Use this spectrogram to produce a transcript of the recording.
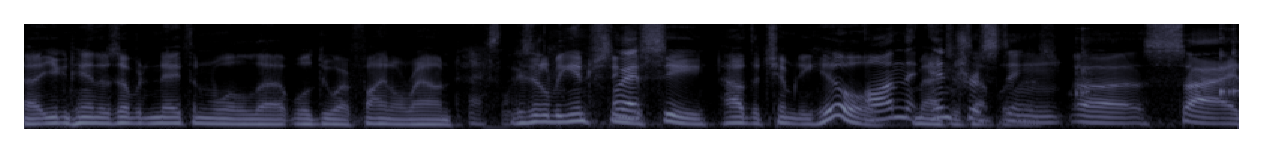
uh, you can hand those over to Nathan. We'll uh, we'll do our final round. Excellent. Because it'll be interesting Okay. to see how the chimney hill On the matches up with interesting uh, side,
